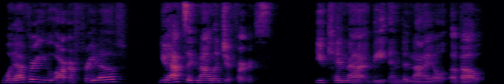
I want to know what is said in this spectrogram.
whatever you are afraid of, you have to acknowledge it first. You cannot be in denial about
